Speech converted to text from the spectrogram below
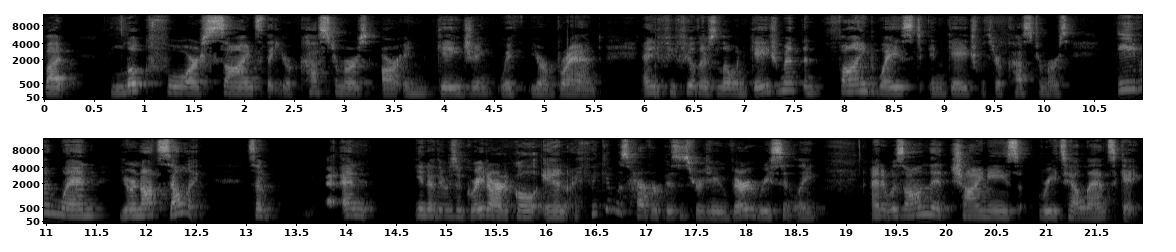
But look for signs that your customers are engaging with your brand. And if you feel there's low engagement, then find ways to engage with your customers, even when you're not selling. So, and you know, there was a great article in, I think it was Harvard Business Review very recently, and it was on the Chinese retail landscape.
